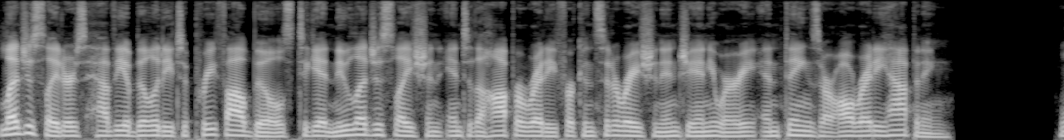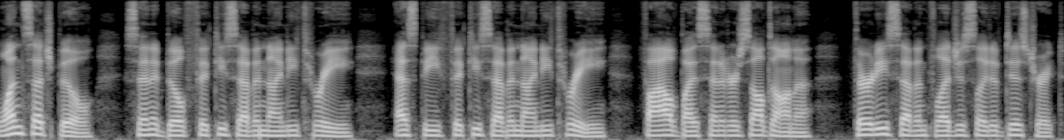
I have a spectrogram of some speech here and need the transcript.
Legislators have the ability to pre file bills to get new legislation into the hopper ready for consideration in January, and things are already happening. One such bill, Senate Bill 5793, SB 5793, filed by Senator Saldana, 37th Legislative District,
